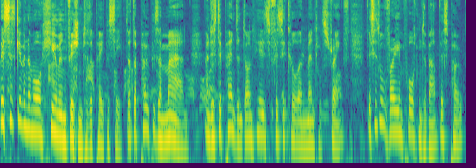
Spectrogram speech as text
This has given a more human vision to the papacy, that the Pope is a man and is dependent on his physical and mental strength. This is all very important about this Pope.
